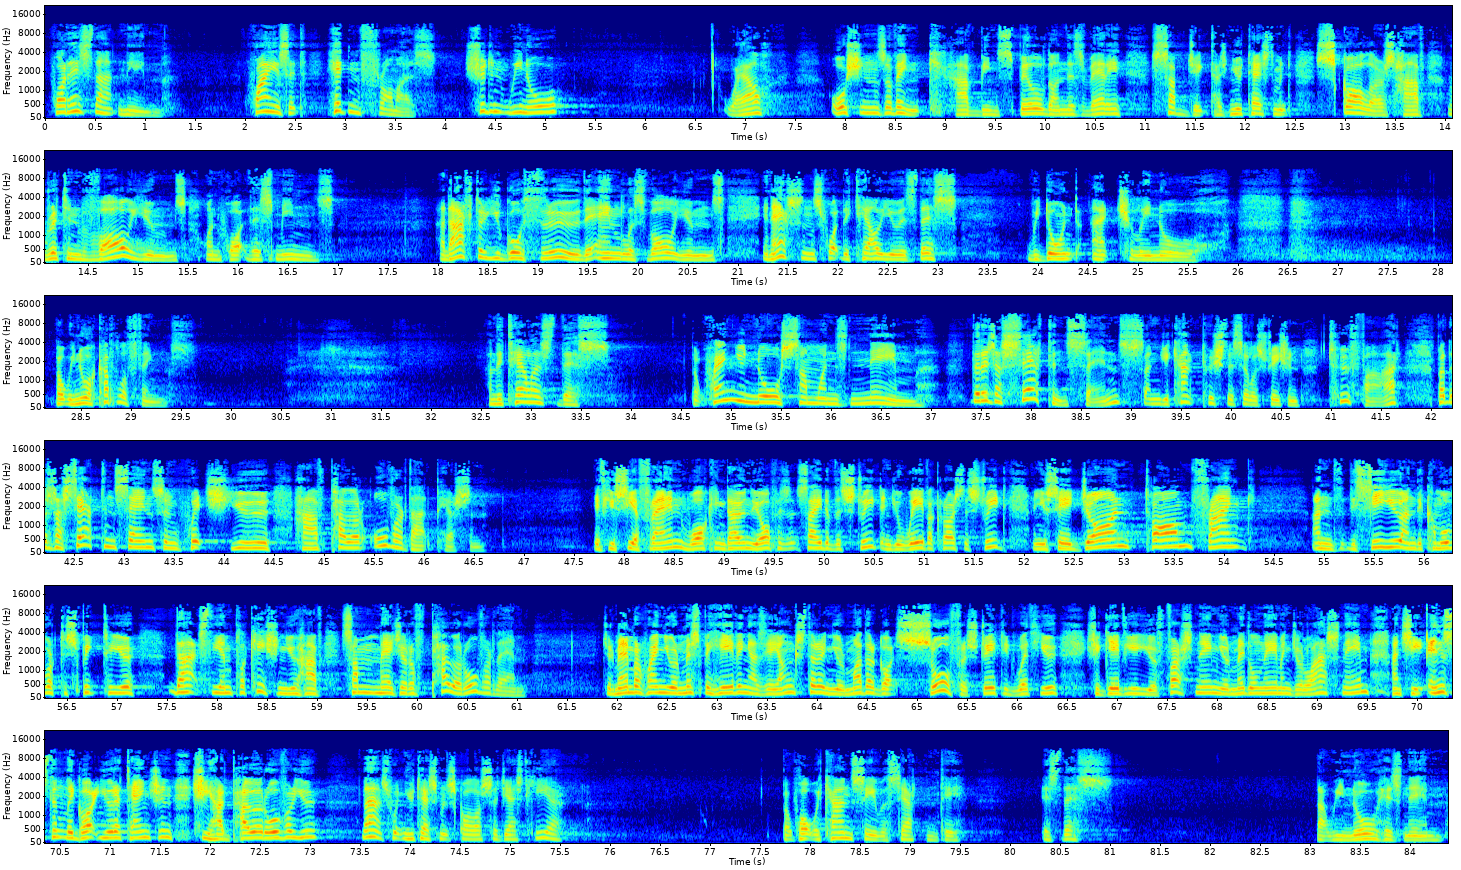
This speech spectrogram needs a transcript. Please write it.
what is that name? Why is it hidden from us? Shouldn't we know? Well, oceans of ink have been spilled on this very subject as New Testament scholars have written volumes on what this means. And after you go through the endless volumes, in essence, what they tell you is this we don't actually know. But we know a couple of things. And they tell us this that when you know someone's name, there is a certain sense, and you can't push this illustration too far, but there's a certain sense in which you have power over that person. If you see a friend walking down the opposite side of the street and you wave across the street and you say, John, Tom, Frank, and they see you and they come over to speak to you, that's the implication. You have some measure of power over them. Do you remember when you were misbehaving as a youngster and your mother got so frustrated with you, she gave you your first name, your middle name, and your last name, and she instantly got your attention? She had power over you? That's what New Testament scholars suggest here. But what we can say with certainty is this that we know his name.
